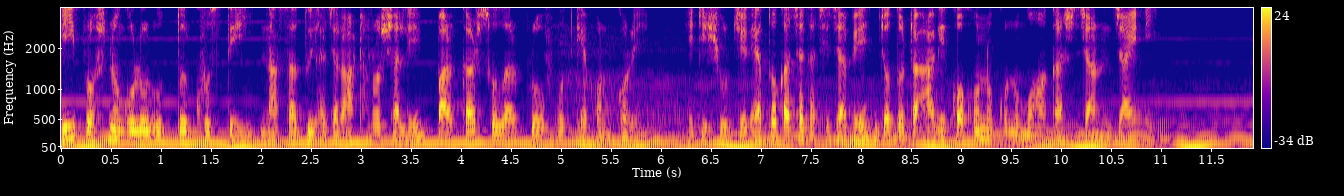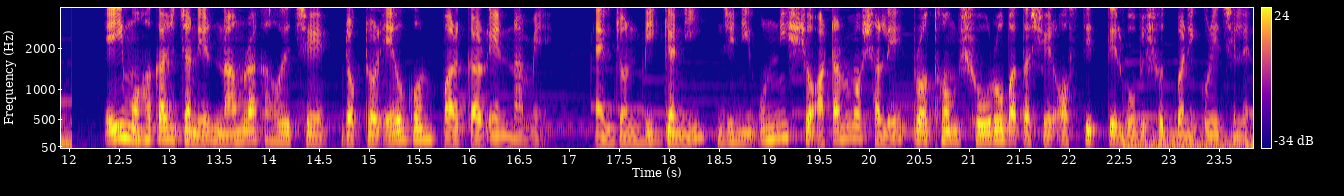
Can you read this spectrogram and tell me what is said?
এই প্রশ্নগুলোর উত্তর খুঁজতেই নাসা দুই হাজার আঠারো সালে পার্কার সোলার প্রোভ উৎক্ষেপণ করে। এটি সূর্যের এত কাছাকাছি যাবে যতটা আগে কখনো কোনো মহাকাশ যান যায়নি। এই মহাকাশযানের নাম রাখা হয়েছে ডক্টর এওগন পার্কার এর নামে। একজন বিজ্ঞানী যিনি উনিশশো আটান্ন সালে প্রথম সৌর বাতাসের অস্তিত্বের ভবিষ্যৎবাণী করেছিলেন।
